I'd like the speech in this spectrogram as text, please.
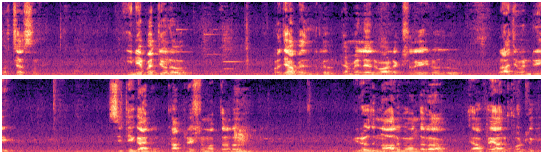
వర్క్ చేస్తుంది. ఈ నేపథ్యంలో ప్రజాప్రతినిధులు ఎమ్మెల్యేలు వాళ్ళు యాక్చువల్గా ఈరోజు రాజమండ్రి సిటీ కానీ కార్పొరేషన్ మొత్తంలో ఈరోజు నాలుగు వందల యాభై ఆరు కోట్లకి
